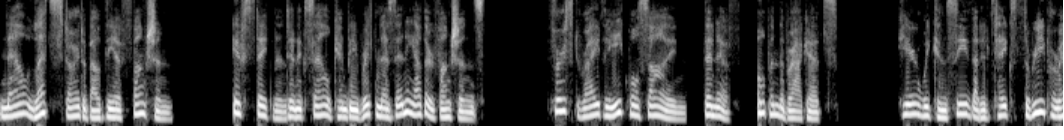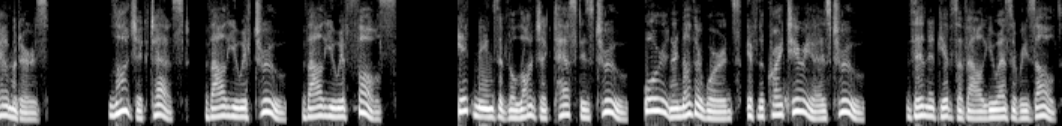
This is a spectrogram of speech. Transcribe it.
Now let's start about the if function. If statement in Excel can be written as any other functions. First write the equal sign, then if, open the brackets. Here we can see that it takes three parameters. Logic test, value if true, value if false. It means if the logic test is true, or in other words, if the criteria is true. Then it gives a value as a result.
